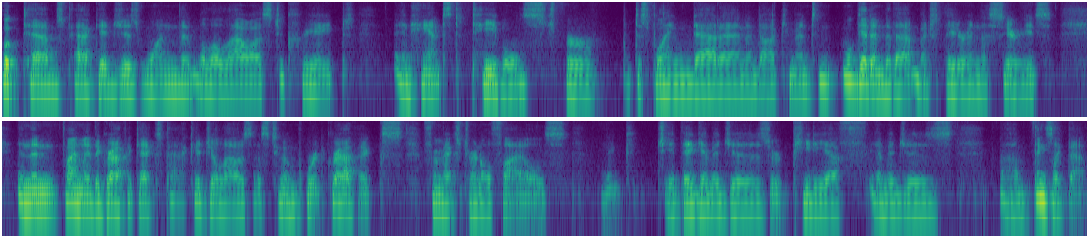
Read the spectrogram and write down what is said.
booktabs package is one that will allow us to create enhanced tables for displaying data in a document, and we'll get into that much later in this series. And then finally, the GraphicX package allows us to import graphics from external files, like JPEG images or PDF images, um, things like that.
